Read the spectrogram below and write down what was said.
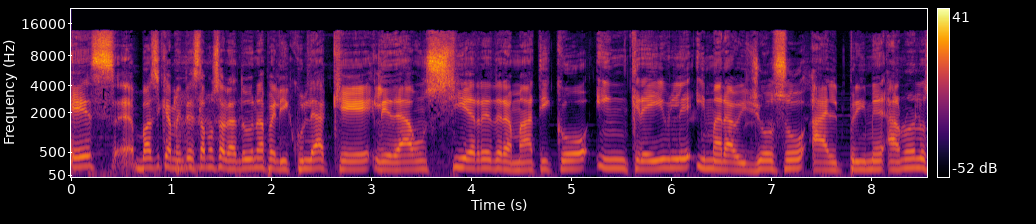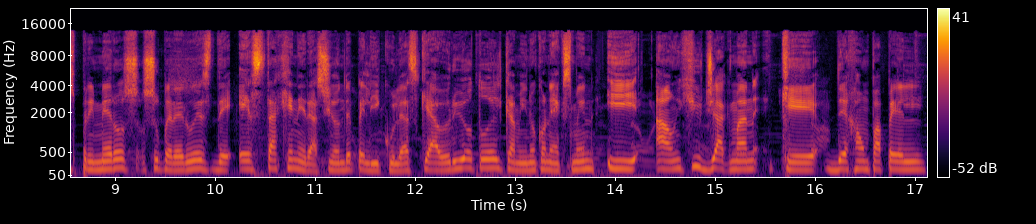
Es básicamente estamos hablando de una película que le da un cierre dramático increíble y maravilloso al primer, a uno de los primeros superhéroes de esta generación de películas que abrió todo el camino con X-Men y a un Hugh Jackman que deja un papel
